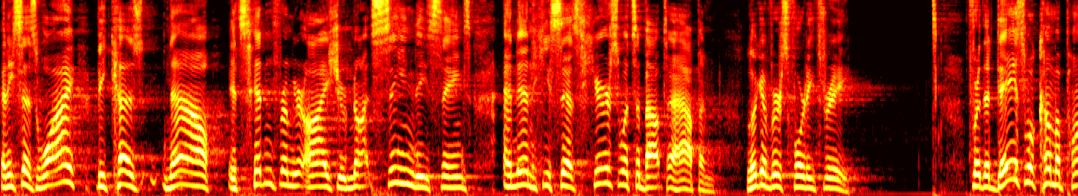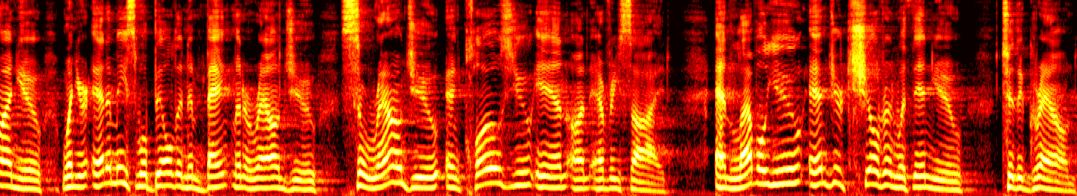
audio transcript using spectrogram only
And he says, Why? Because now it's hidden from your eyes. You're not seeing these things. And then he says, Here's what's about to happen. Look at verse 43. For the days will come upon you when your enemies will build an embankment around you, surround you, and close you in on every side, and level you and your children within you to the ground.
